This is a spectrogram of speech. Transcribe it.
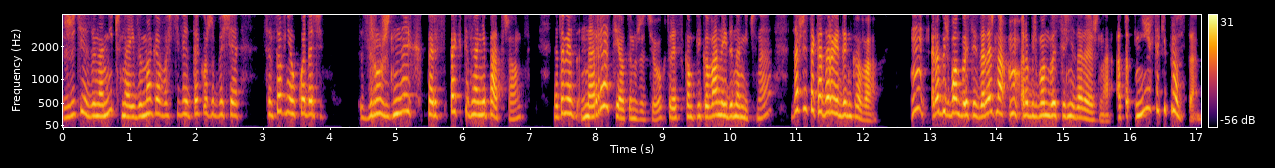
życie jest dynamiczne i wymaga właściwie tego, żeby się sensownie układać z różnych perspektyw na nie patrząc. Natomiast narracja o tym życiu, które jest skomplikowane i dynamiczne, zawsze jest taka zero-jedynkowa. Mm, robisz błąd, bo jesteś zależna, mm, robisz błąd, bo jesteś niezależna. A to nie jest takie proste.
